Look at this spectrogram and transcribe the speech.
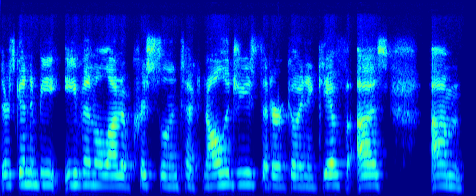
there's going to be even a lot of crystalline technologies that are going to give us um,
